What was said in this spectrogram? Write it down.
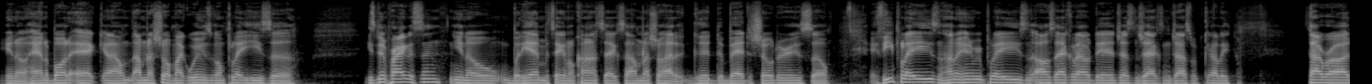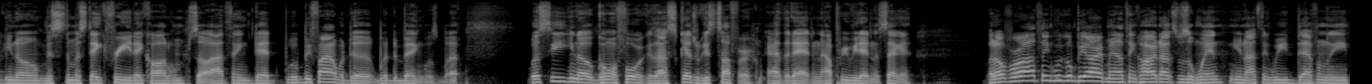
you know, the ball to Eck. I'm, I'm not sure if Mike Williams gonna play. He's a he's been practicing, you know, but he hasn't been taking no contact, so I'm not sure how the good, the bad, the shoulder is. So if he plays and Hunter Henry plays, and also Ekeler out there, Justin Jackson, Joshua Kelley, Tyrod, you know, Mr. Mistake Free, they call him. So I think that we'll be fine with the with the Bengals, but we'll see, you know, going forward because our schedule gets tougher after that, and I'll preview that in a second. But overall, I think we're gonna be all right, man. I think Hard Knocks was a win. You know, I think we definitely,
